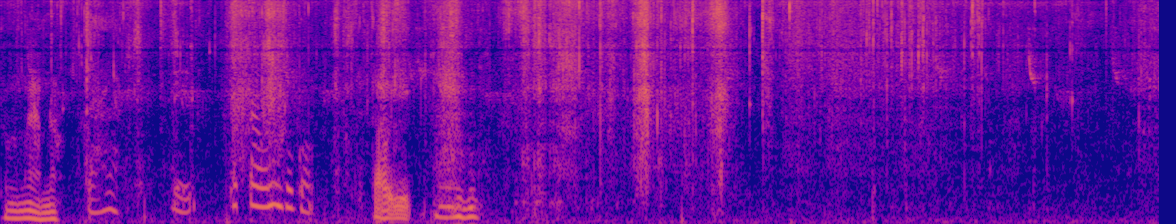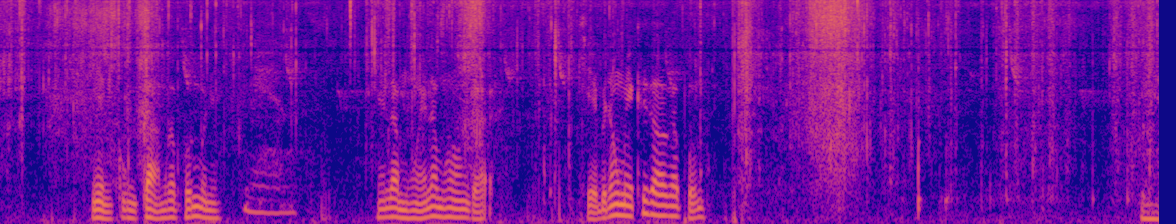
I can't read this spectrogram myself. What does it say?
ตัวงามเนาะจ้าเด็กก็เตานั่นพวกกองเต่าอีก เน้นกุ้งกล้ามครับผมมื้อนี้แม่นให้ลำหวยลำหองก็เขียนไปน้องเมฆคือเก่าครับผมเป็นไง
